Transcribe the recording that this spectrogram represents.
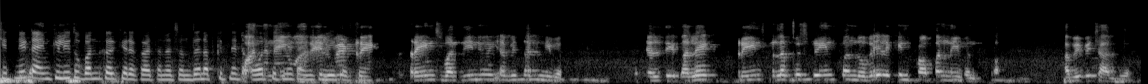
कितने टाइम के लिए तो बंद करके रखा था ना चंदन? अब कितने और कितने टाइम के लिए करते हैं? ट्रेन बंद ही नहीं हुई अभी तक नहीं बंद। चलती भले ट्रेन मतलब कुछ ट्रेन बंद हो गई लेकिन प्रॉपर नहीं बंद हुआ। अभी भी चालू है।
